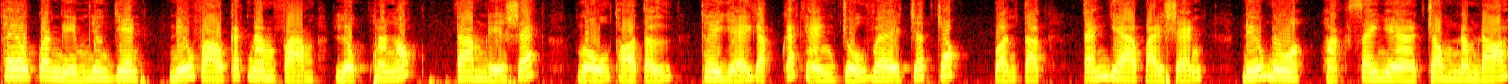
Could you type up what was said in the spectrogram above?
Theo quan niệm nhân gian, nếu vào các năm phạm lục hoang ốc, tam địa sát, ngũ thọ tử, thì dễ gặp các hạn chủ về chết chóc, bệnh tật, tán gia bại sản nếu mua hoặc xây nhà trong năm đó.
